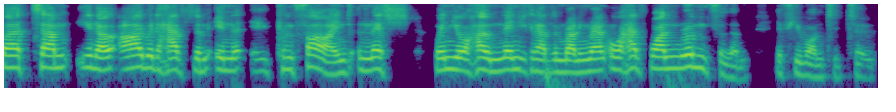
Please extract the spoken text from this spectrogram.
But um, you know, I would have them in, in confined unless when you're home, then you can have them running around, or have one room for them if you wanted to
